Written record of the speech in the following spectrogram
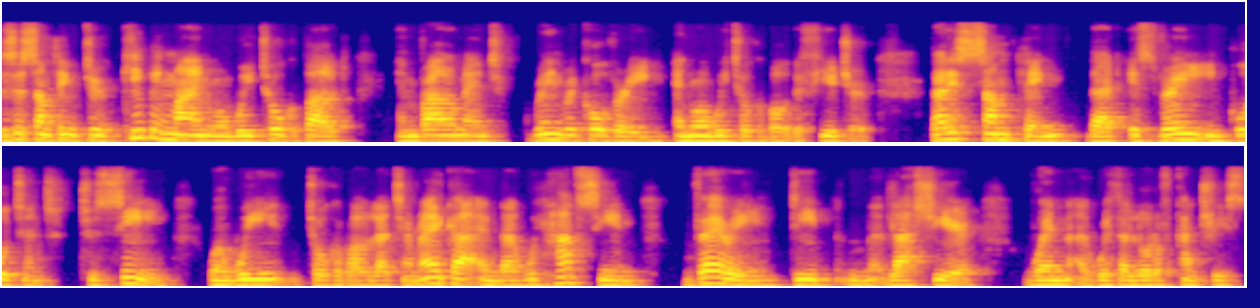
This is something to keep in mind when we talk about environment, green recovery, and when we talk about the future. That is something that is very important to see when we talk about Latin America and that we have seen very deep last year when uh, with a lot of countries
